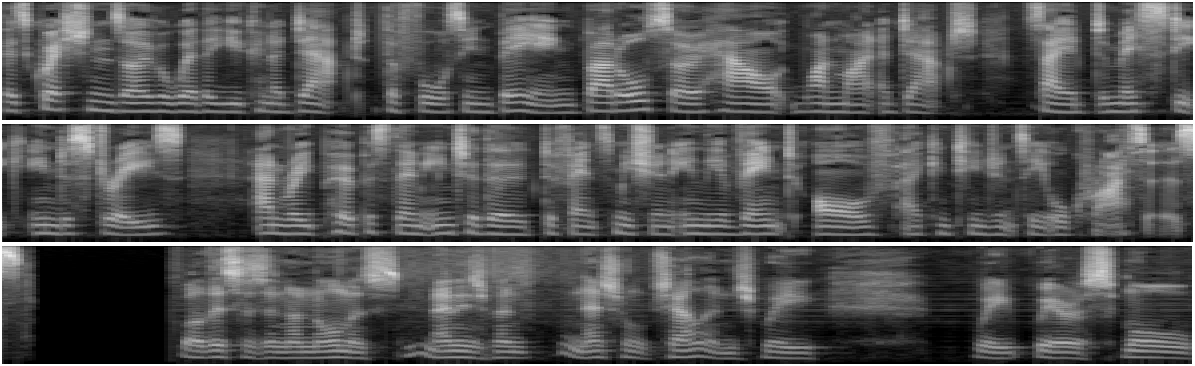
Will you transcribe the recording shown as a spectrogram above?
there's questions over whether you can adapt the force in being, but also how one might adapt, say, domestic industries and repurpose them into the defence mission in the event of a contingency or crisis. Well, this is an enormous management national challenge. We, we, we're a small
